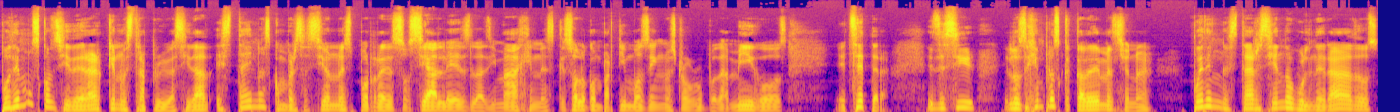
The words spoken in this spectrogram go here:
podemos considerar que nuestra privacidad está en las conversaciones por redes sociales, las imágenes que solo compartimos en nuestro grupo de amigos, etc. Es decir, los ejemplos que acabé de mencionar pueden estar siendo vulnerados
